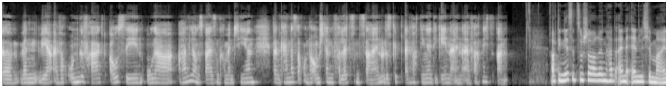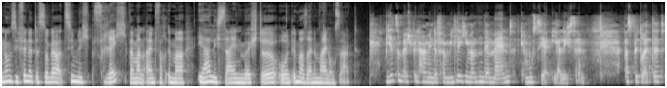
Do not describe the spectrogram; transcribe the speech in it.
ähm, wenn wir einfach ungefragt aussehen oder Handlungsweisen kommentieren, dann kann das auch unter Umständen verletzend sein. Und es gibt einfach Dinge, die gehen einen einfach nichts an. Auch die nächste Zuschauerin hat eine ähnliche Meinung. Sie findet es sogar ziemlich frech, wenn man einfach immer ehrlich sein möchte und immer seine Meinung sagt. Wir zum Beispiel haben in der Familie jemanden, der meint, er muss sehr ehrlich sein. Was bedeutet,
